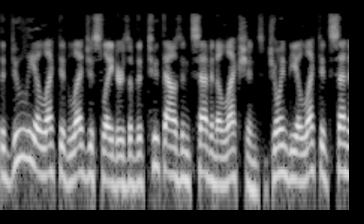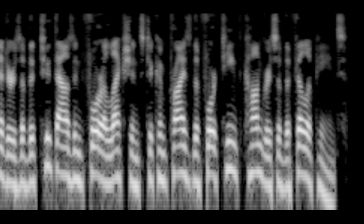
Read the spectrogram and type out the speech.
The duly elected legislators of the 2007 elections joined the elected senators of the 2004 elections to comprise the 14th Congress of the Philippines.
